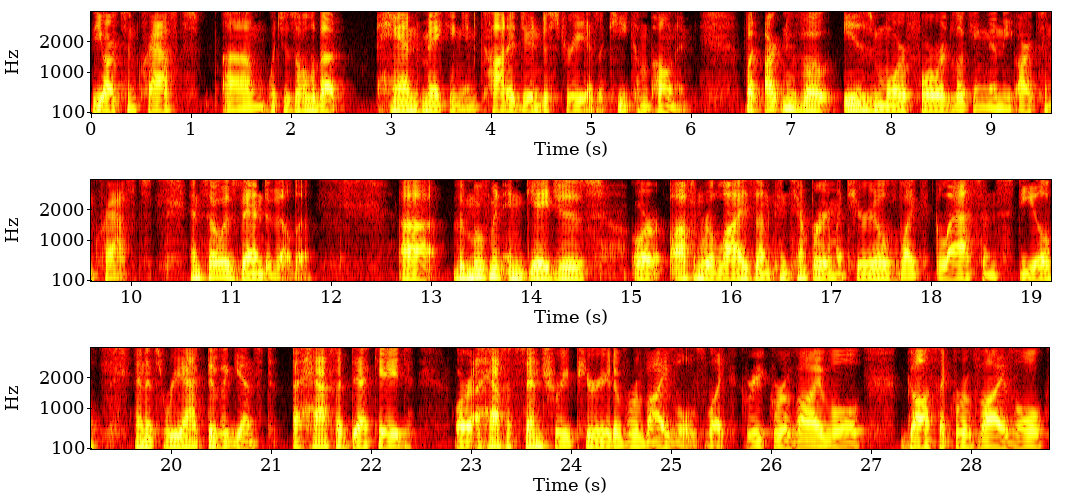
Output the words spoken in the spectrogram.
the arts and crafts, um, which is all about hand making and cottage industry as a key component. But Art Nouveau is more forward looking than the arts and crafts, and so is Van de Velde. Uh, the movement engages or often relies on contemporary materials like glass and steel, and it's reactive against a half a decade or a half a century period of revivals like Greek revival, Gothic revival,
